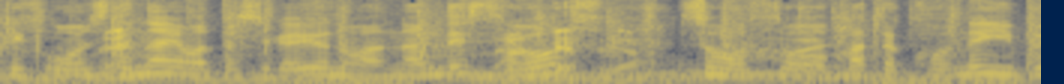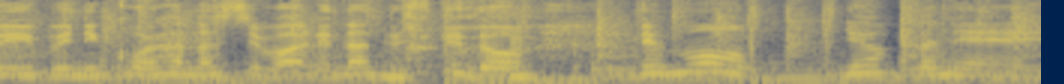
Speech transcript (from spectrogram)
結婚してない私が言うのはなんですよ。そうそう、はい、またこうねイブイブにこういう話はあれなんですけど でもやっぱね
